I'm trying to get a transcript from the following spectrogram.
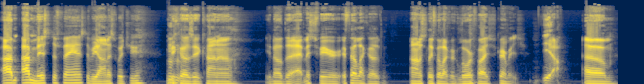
I I missed the fans to be honest with you because it kind of you know the atmosphere. It felt like a honestly felt like a glorified scrimmage. Yeah. Um,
